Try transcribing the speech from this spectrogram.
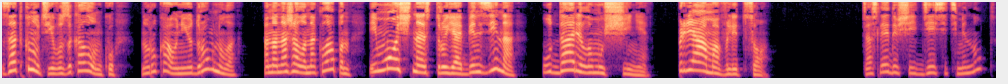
заткнуть его за колонку, но рука у нее дрогнула, она нажала на клапан, и мощная струя бензина ударила мужчине прямо в лицо. За следующие десять минут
